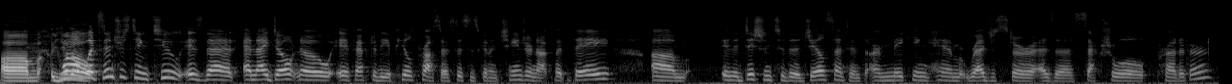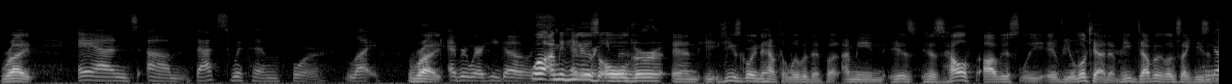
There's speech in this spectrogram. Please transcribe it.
Um, you well, know, what's interesting too is that, and I don't know if after the appeals process this is going to change or not, but they, um, in addition to the jail sentence, are making him register as a sexual predator, right, and um, that's with him for life. right. Everywhere he goes. Well, I mean, he is moves. older, and he- he's going to have to live with it. But I mean, his his health, obviously, if you look at him, he definitely looks like he's in No,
